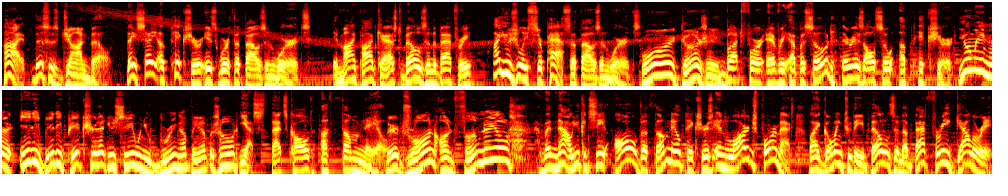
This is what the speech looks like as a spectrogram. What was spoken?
Hi, this is John Bell. They say a picture is worth a thousand words. In my podcast, Bells in the Belfry, I usually surpass a thousand words. Boy, does he. But for every episode, there is also a picture. You mean the itty bitty picture that you see when you bring up the episode? Yes, that's called a thumbnail. They're drawn on thumbnails? But now you can see all the thumbnail pictures in large format by going to the Bells in the Belfry gallery.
